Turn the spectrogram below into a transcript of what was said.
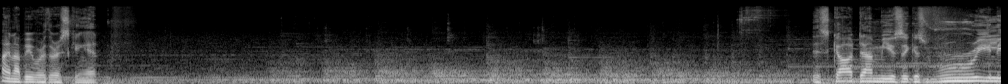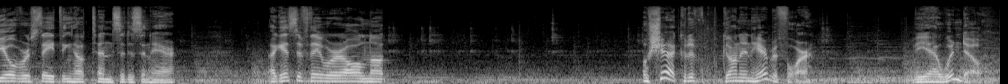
Might not be worth risking it. This goddamn music is really overstating how tense it is in here. I guess if they were all not... Oh shit, I could have gone in here before. Via window.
